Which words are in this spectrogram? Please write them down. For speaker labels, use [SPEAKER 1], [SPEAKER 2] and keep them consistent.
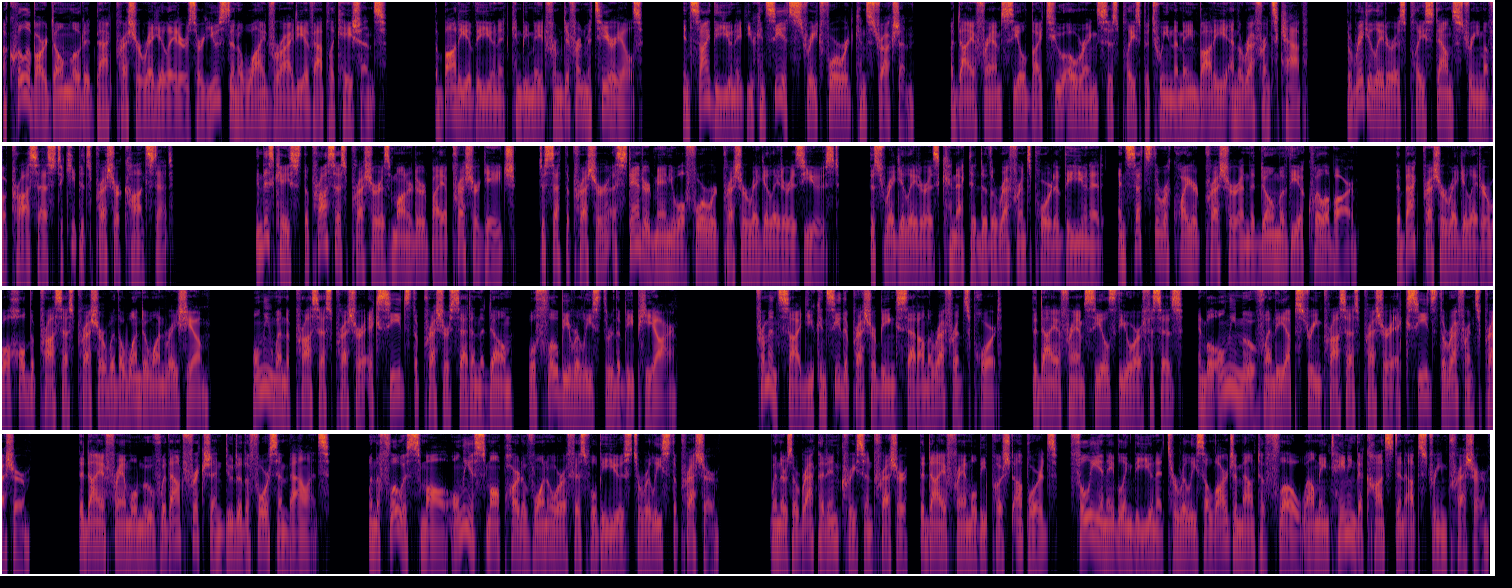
[SPEAKER 1] Equilibar dome-loaded back pressure regulators are used in a wide variety of applications. The body of the unit can be made from different materials. Inside the unit, you can see its straightforward construction. A diaphragm sealed by two O-rings is placed between the main body and the reference cap. The regulator is placed downstream of a process to keep its pressure constant. In this case, the process pressure is monitored by a pressure gauge. To set the pressure, a standard manual forward pressure regulator is used. This regulator is connected to the reference port of the unit and sets the required pressure in the dome of the Equilibar. The back pressure regulator will hold the process pressure with a 1 to 1 ratio. Only when the process pressure exceeds the pressure set in the dome will flow be released through the BPR. From inside, you can see the pressure being set on the reference port. The diaphragm seals the orifices and will only move when the upstream process pressure exceeds the reference pressure the diaphragm will move without friction due to the force imbalance. When the flow is small, only a small part of one orifice will be used to release the pressure. When there's a rapid increase in pressure, the diaphragm will be pushed upwards, fully enabling the unit to release a large amount of flow while maintaining the constant upstream pressure.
